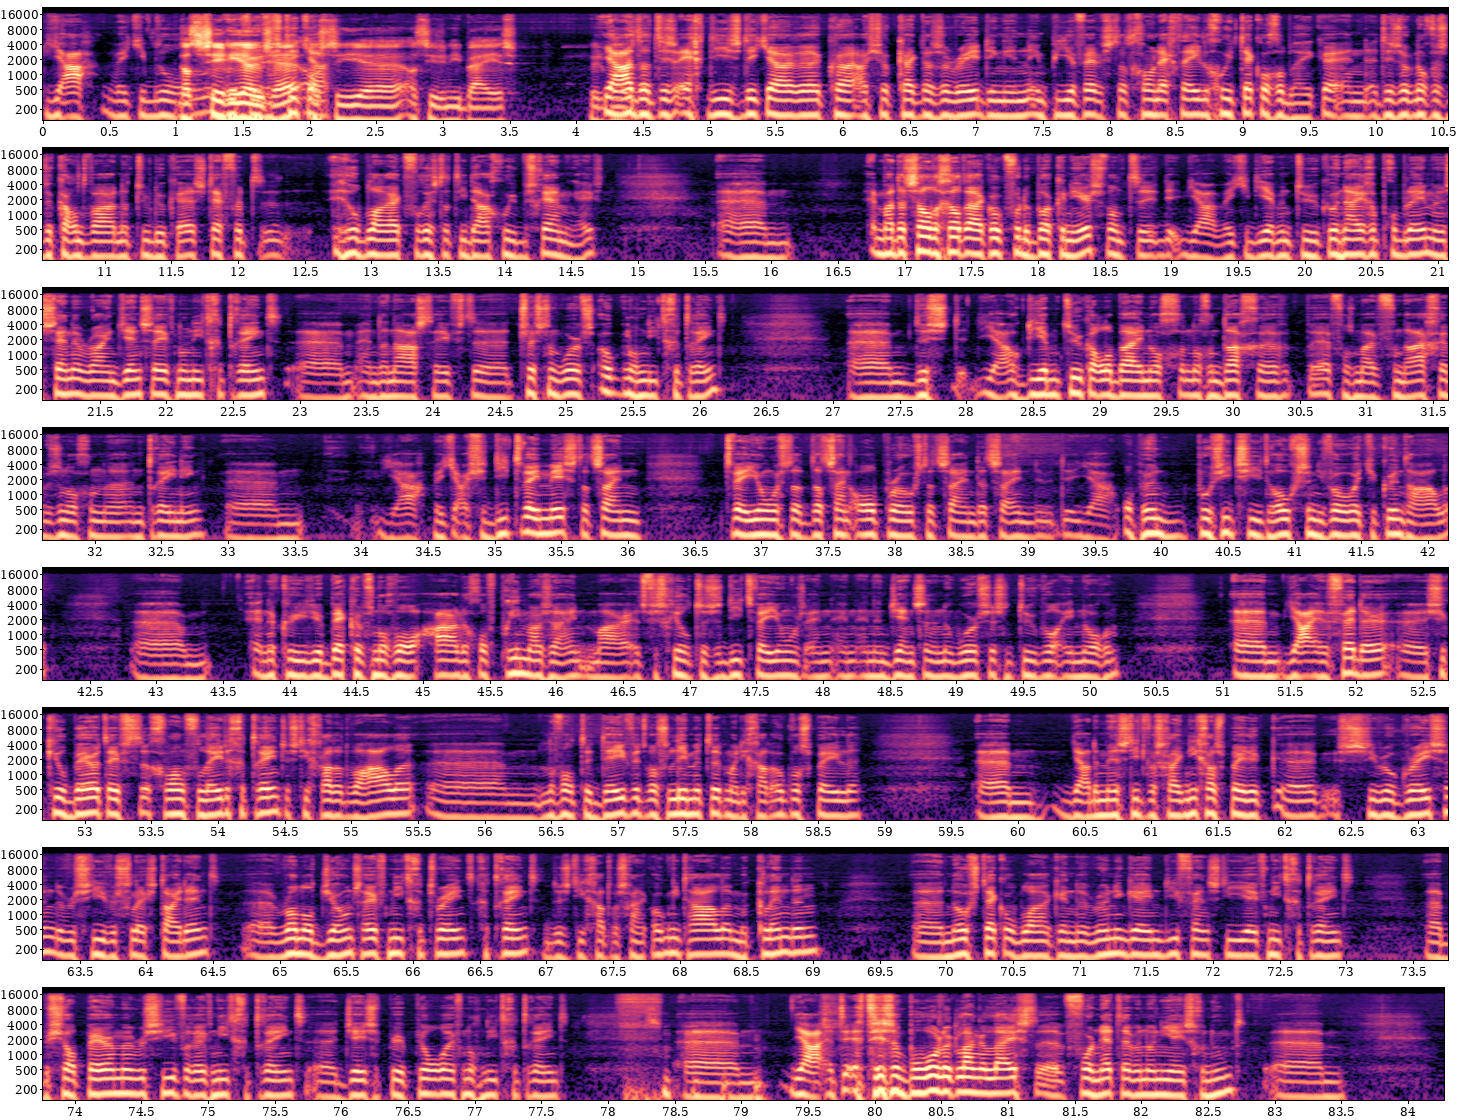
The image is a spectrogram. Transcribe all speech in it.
ja, weet je, bedoel... Dat is serieus, hè, als die, als die er niet bij is. Ja, dat is echt, die is dit jaar, als je kijkt naar zijn rating in, in PFF, is dat gewoon echt een hele goede tackle gebleken. En het is ook nog eens de kant waar natuurlijk hè, Stafford heel belangrijk voor is dat hij daar goede bescherming heeft. Um, en, maar datzelfde geldt eigenlijk ook voor de Buccaneers. Want uh, ja, weet je, die hebben natuurlijk hun eigen problemen. Hun center, Ryan Jensen, heeft nog niet getraind. Um, en daarnaast heeft uh, Tristan Wirfs ook nog niet getraind. Um, dus ja, ook die hebben natuurlijk allebei nog, nog een dag. Uh, volgens mij vandaag hebben ze nog een, een training. Um, ja, weet je, als je die twee mist, dat zijn twee jongens, dat, dat zijn all-pros. Dat zijn, dat zijn ja, op hun positie het hoogste niveau wat je kunt halen. En dan kun je je backups nog wel aardig of prima zijn. Maar het verschil tussen die twee jongens en, en, en een Jensen en een Worst is natuurlijk wel enorm. Um, ja, en verder, uh, Shaquille Barrett heeft gewoon volledig getraind, dus die gaat het wel halen. Um, Levante David was limited, maar die gaat ook wel spelen. Um, ja, de mensen die het waarschijnlijk niet gaan spelen, uh, Cyril Grayson, de receiver slash tight end. Uh, Ronald Jones heeft niet getraind, getraind, dus die gaat waarschijnlijk ook niet halen. McClendon, no tackle, belangrijk in de running game defense, die heeft niet getraind. Uh, Bashal Perriman, receiver, heeft niet getraind. Uh, Jason Pierre heeft nog niet getraind. um, ja, het, het, is een behoorlijk lange lijst. Uh, voor net hebben we nog niet eens genoemd. Um,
